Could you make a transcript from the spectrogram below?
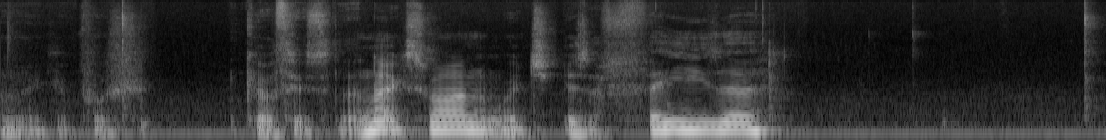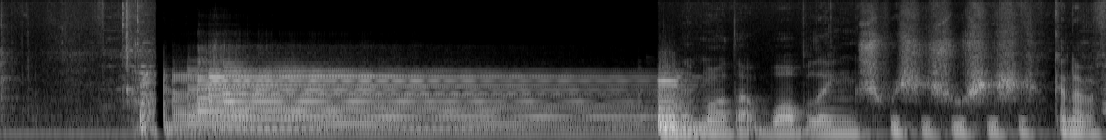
And we push, go through to the next one, which is a phaser. Wobbling, swishy, swishy, swish, kind of.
